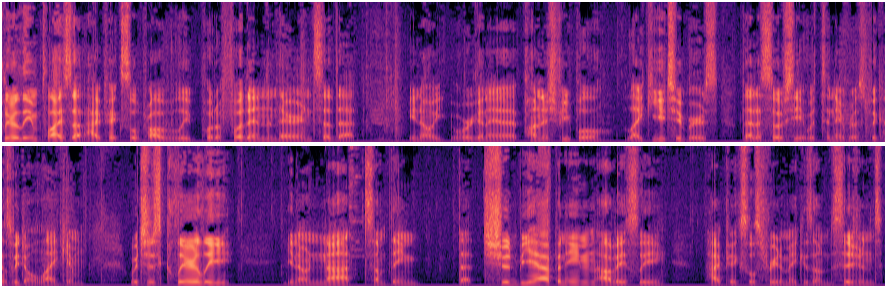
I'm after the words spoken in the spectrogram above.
clearly implies that Hypixel probably put a foot in there and said that, you know, we're gonna punish people like YouTubers that associate with Tenebris because we don't like him, which is clearly, you know, not something that should be happening. Obviously, Hypixel's free to make his own decisions,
